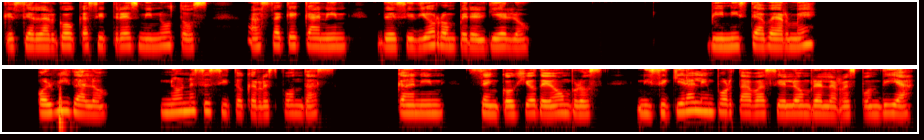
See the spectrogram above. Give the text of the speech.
que se alargó casi tres minutos, hasta que Canin decidió romper el hielo. ¿Viniste a verme? Olvídalo. No necesito que respondas. Canin se encogió de hombros. Ni siquiera le importaba si el hombre le respondía.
